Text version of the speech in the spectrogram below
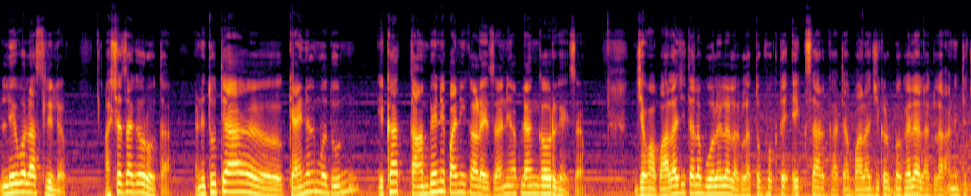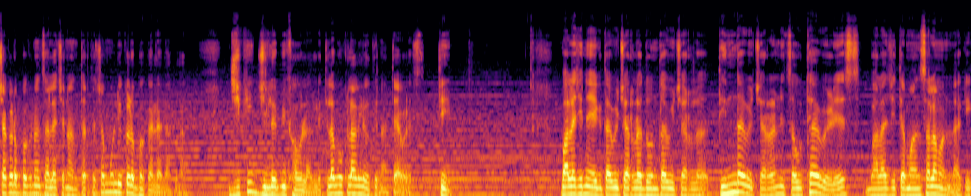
लेवल असलेलं अशा जागेवर होता. आणि तो त्या कॅनलमधून एका तांब्याने पाणी काढायचा आणि आपल्या अंगावर घ्यायचा. जेव्हा बालाजी त्याला बोलायला लागला तो फक्त एकसारखा त्या बालाजीकडे बघायला लागला आणि त्याच्याकडे बघणं झाल्याच्यानंतर त्याच्या मुलीकडे बघायला लागला. जी की जिलेबी खाऊ लागली. तिला भूक लागली होती ना त्यावेळेस. ती. बालाजीने एकदा विचारलं दोनदा विचारलं तीनदा विचारलं आणि चौथ्या वेळेस बालाजी त्या माणसाला म्हणला की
